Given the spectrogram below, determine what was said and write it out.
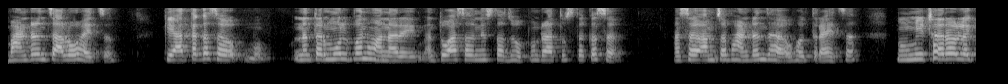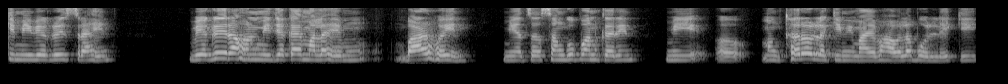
भांडण चालू व्हायचं. की आता कसं नंतर मूल पण होणार आहे. आणि तू असं नुसतं झोपून राहतोस तर कसं? असं आमचं भांडण झा होत राहायचं. मग मी ठरवलं की मी वेगळीच राहीन. वेगळी राहून मी जे काय मला हे बाळ होईल मी याचं संगोपन करीन. मी मग ठरवलं की मी माझ्या भावाला बोलले की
